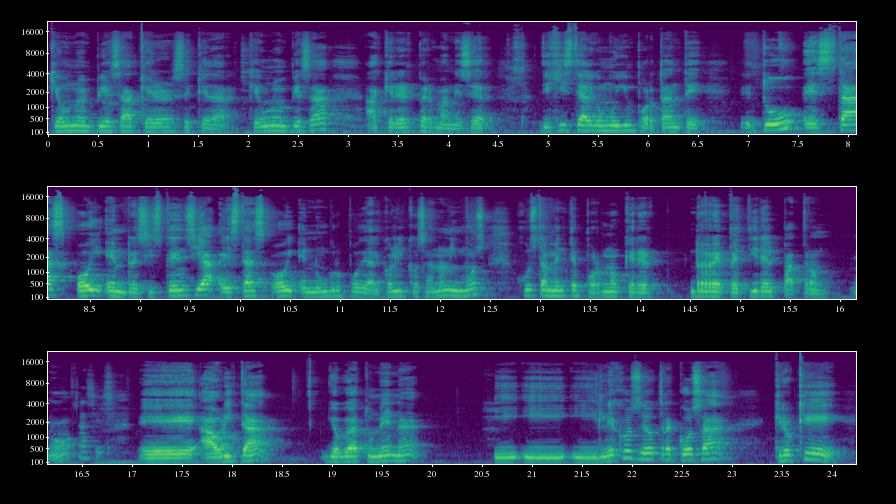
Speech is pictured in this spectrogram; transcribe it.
que uno empieza a quererse quedar, que uno empieza a querer permanecer. Dijiste algo muy importante. Tú estás hoy en resistencia, estás hoy en un grupo de alcohólicos anónimos justamente por no querer repetir el patrón. ¿no? Así es. Eh, ahorita yo veo a tu nena y, lejos de otra cosa, creo que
